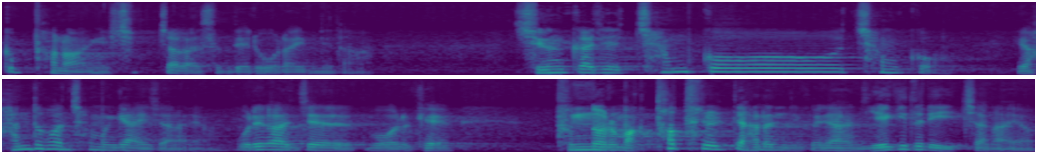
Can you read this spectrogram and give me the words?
끝판왕이 십자가에서 내려오라입니다. 지금까지 참고 참고 한두 번 참은 게 아니잖아요. 우리가 이제 뭐 이렇게 분노를 막 터트릴 때 하는 그냥 얘기들이 있잖아요.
